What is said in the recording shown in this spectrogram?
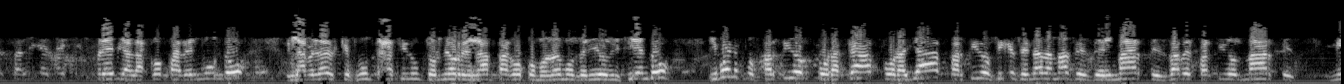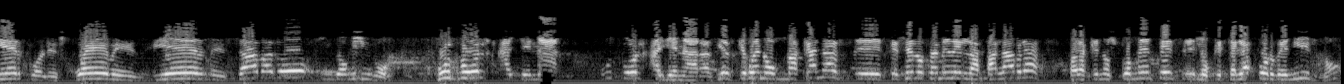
esta Liga MX previa a la Copa del Mundo. Y la verdad es que fue ha sido un torneo relámpago, como lo hemos venido diciendo. Y bueno, pues partidos por acá, por allá, partidos, fíjese nada más desde el martes, va a haber partidos martes, miércoles, jueves, viernes, sábado y domingo. Fútbol a llenar, fútbol a llenar. Así es que bueno, Macanas, eh, te cedo también en la palabra para que nos comentes eh, lo que estaría por venir, ¿no?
